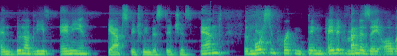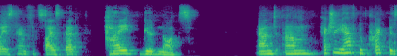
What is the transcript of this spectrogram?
and do not leave any gaps between the stitches. And the most important thing, David Van der Zee always emphasized that, tie good knots. And um, actually, you have to practice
